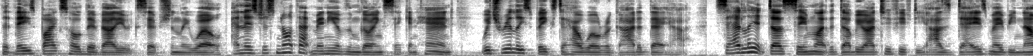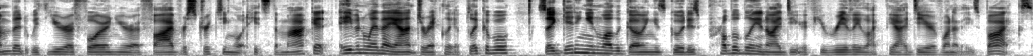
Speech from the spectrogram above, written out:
that these bikes hold their value exceptionally well, and there's just not that many of them going secondhand, which really speaks to how well regarded they are. Sadly, it does seem like the WR250R's days may be numbered, with Euro 4 and Euro 5 restricting what hits the market, even where they aren't directly applicable, so getting in while the going is good is probably an idea if you really like the idea of one of these bikes.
